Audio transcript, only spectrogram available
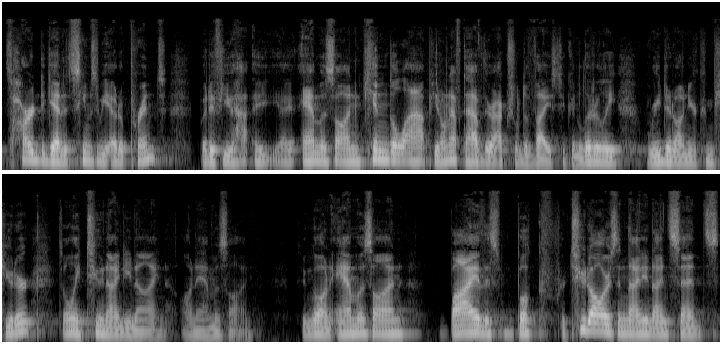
it's hard to get. It seems to be out of print, but if you have Amazon Kindle app, you don't have to have their actual device. You can literally read it on your computer. It's only $2.99 on Amazon. So you can go on Amazon, buy this book for $2.99,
